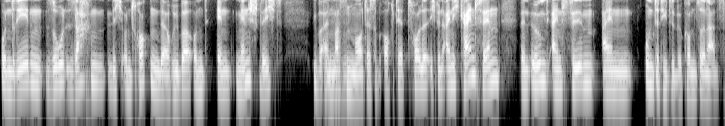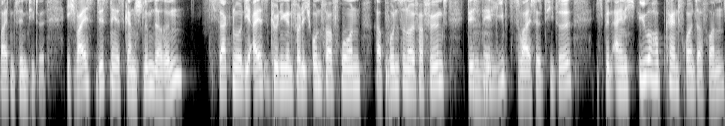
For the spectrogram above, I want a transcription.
und reden so sachlich und trocken darüber und entmenschlicht über einen Mhm. Massenmord. Deshalb auch der tolle. Ich bin eigentlich kein Fan, wenn irgendein Film einen Untertitel bekommt, so eine Art zweiten Filmtitel. Ich weiß, Disney ist ganz schlimm darin. Ich sag nur, die Eiskönigin völlig unverfroren, Rapunzel neu verföhnt. Disney Mhm. liebt zweite Titel. Ich bin eigentlich überhaupt kein Freund davon.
